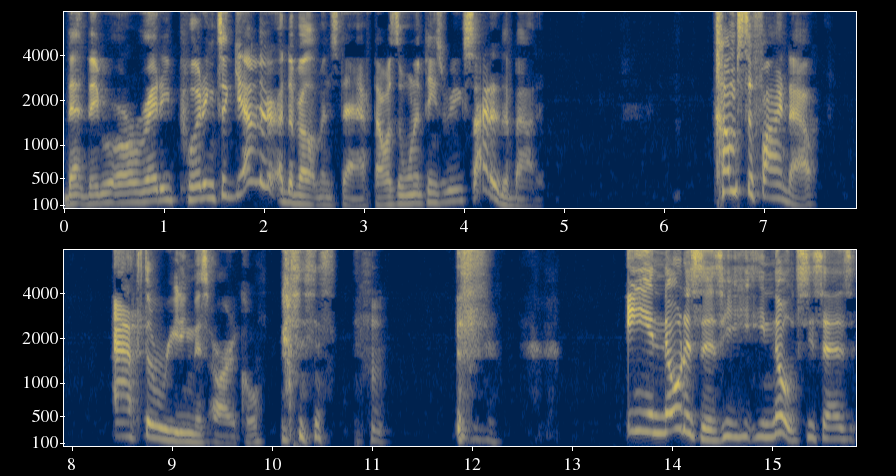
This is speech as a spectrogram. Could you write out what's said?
that they were already putting together a development staff. That was the one of the things we were excited about it. Comes to find out, after reading this article, Ian notices, he, he he notes, he says,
